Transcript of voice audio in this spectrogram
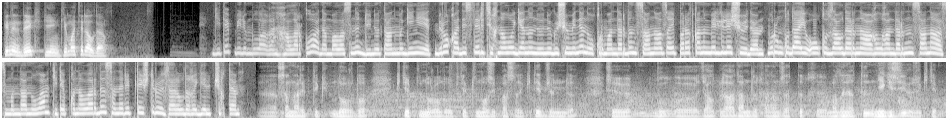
Кененирээк кийинки материалда. Гитеп билим булагы ал аркылуу адам баласынын дүйнө таанымы кеңейет бирок адистер технологиянын өнүгүшү менен окурмандардын саны азайып баратканын белгилешүүдө мурункудай окуу залдарына агылгандардын саны аз. Мындан улам китепканаларды санариптештирүү зарылдыгы келип чыкты э, санариптик доордо китептин ролу китептин вазыйфасы китеп жөнүндө себеби бул э, жалпы эле адамдык адамзаттык э, маданияттын негизи өзү китеп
